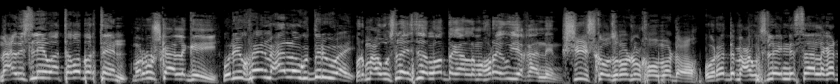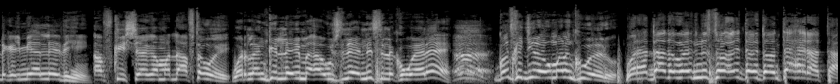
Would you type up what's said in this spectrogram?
Macawisley waa tababarteen. Ma ruushkaa la geey war yukrain maxaa loogu diri waayey? War macawisley sida loo dagaalamo horay u yaqaaneen. Shiishkooduna dhulka uma dhaco. War hadda macawisley laga dhigay miyaad leedihiin? Afkii sheega ma dhaafta wey. Warlankileyma awslee nislika weele. Godka jira umalanka weero. War haddaad ogeyd nisoo ciday doonta xirata.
